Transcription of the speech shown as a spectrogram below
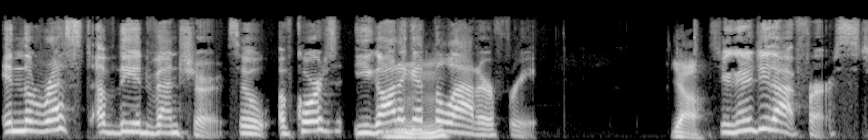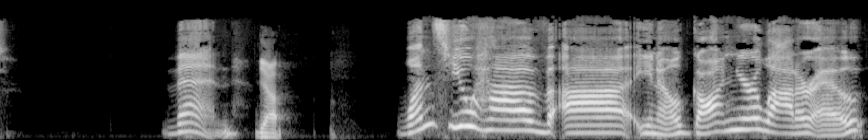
in the rest of the adventure. So of course you got to get the ladder free. Yeah. So you're going to do that first. Then Yeah. once you have uh you know gotten your ladder out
